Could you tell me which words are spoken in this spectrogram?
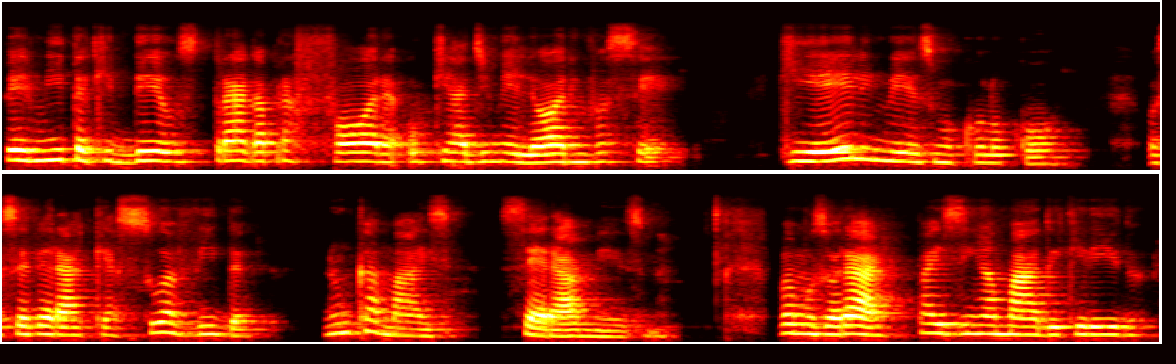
Permita que Deus traga para fora o que há de melhor em você, que Ele mesmo colocou. Você verá que a sua vida nunca mais será a mesma. Vamos orar? Paizinho amado e querido,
